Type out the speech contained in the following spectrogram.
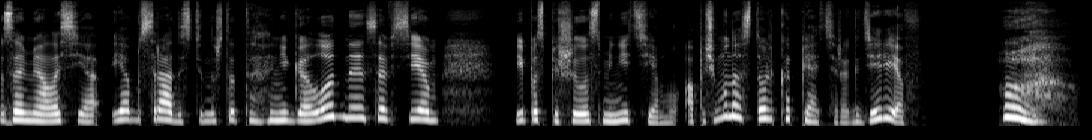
Замялась я. Я бы с радостью, но что-то не голодная совсем. И поспешила сменить тему. «А почему нас только пятеро? Где Рев?» «Ах,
